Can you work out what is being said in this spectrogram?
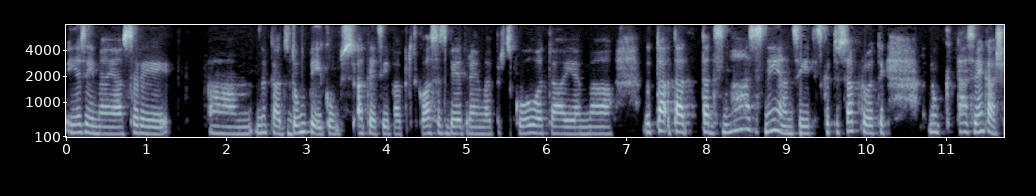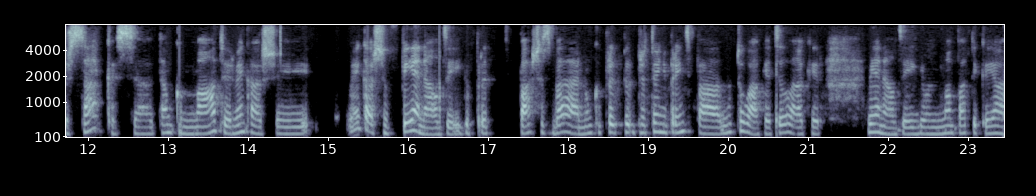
iezīmējās arī um, nu, tāds dumpīgums attiecībā pret klases biedriem vai pret skolotājiem. Uh, nu, tā, tā, tādas mazas niansītas, ka tu saproti, nu, ka tās vienkārši ir sekas uh, tam, ka māte ir vienkārši, vienkārši vienaldzīga pret pašas bērnu, ka pret, pret, pret viņu principā nu, tuvākie cilvēki ir vienaldzīgi. Un man patika jā,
